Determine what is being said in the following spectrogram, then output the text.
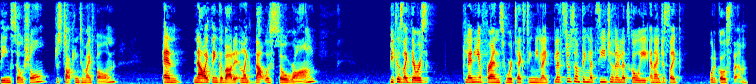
being social, just talking to my phone. And now I think about it and like that was so wrong because like there was plenty of friends who were texting me like let's do something let's see each other let's go eat and i just like would ghost them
